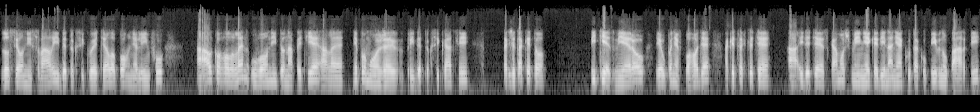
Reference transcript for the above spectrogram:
zosilní svaly, detoxikuje telo, pohne lymfu a alkohol len uvoľní to napätie, ale nepomôže pri detoxikácii. Takže takéto pitie s mierou je úplne v pohode a keď sa chcete a idete s kamošmi niekedy na nejakú takú pivnú párty,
